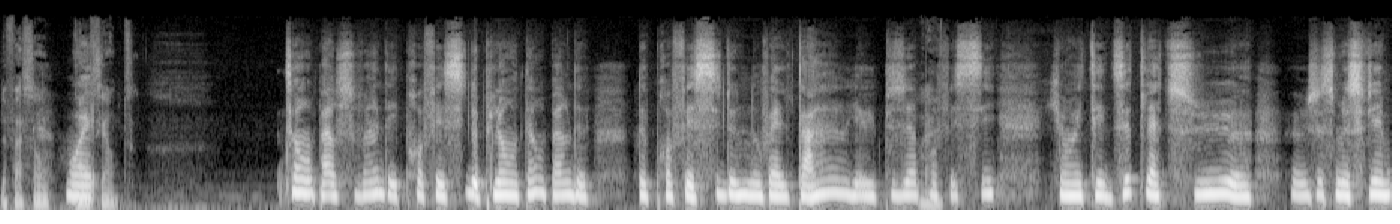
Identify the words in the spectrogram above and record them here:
de façon consciente on parle souvent des prophéties. Depuis longtemps, on parle de, de prophéties d'une nouvelle terre. Il y a eu plusieurs prophéties qui ont été dites là-dessus. Euh, euh, je me souviens, tu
